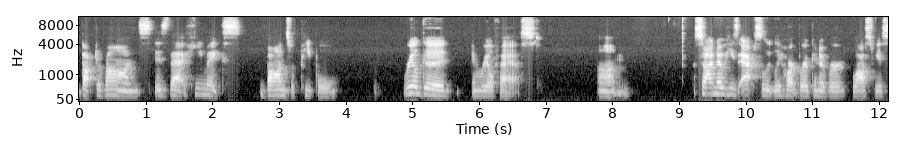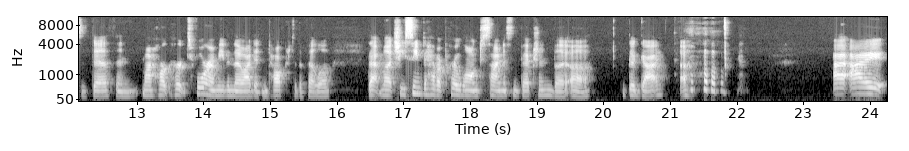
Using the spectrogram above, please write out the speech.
Dr. Vons, is that he makes bonds with people real good and real fast. Um, so I know he's absolutely heartbroken over Losvius' death, and my heart hurts for him, even though I didn't talk to the fella that much. He seemed to have a prolonged sinus infection, but uh, good guy. I, I,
